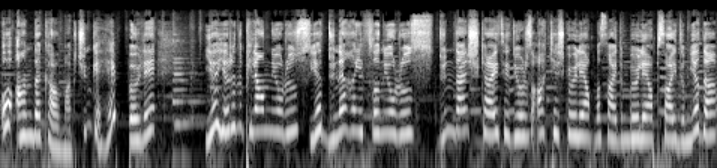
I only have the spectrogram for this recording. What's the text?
o anda kalmak. Çünkü hep böyle Ya yarını planlıyoruz ya düne hayıflanıyoruz. Dünden şikayet ediyoruz. Ah keşke öyle yapmasaydım böyle yapsaydım ya da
